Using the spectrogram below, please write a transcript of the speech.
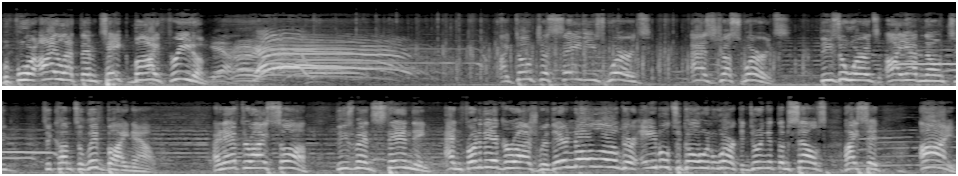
before I let them take my freedom. Yeah. I don't just say these words as just words. These are words I have known to, to come to live by now. And after I saw these men standing in front of their garage where they're no longer able to go and work and doing it themselves, I said, I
